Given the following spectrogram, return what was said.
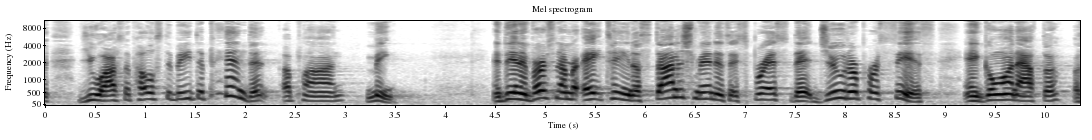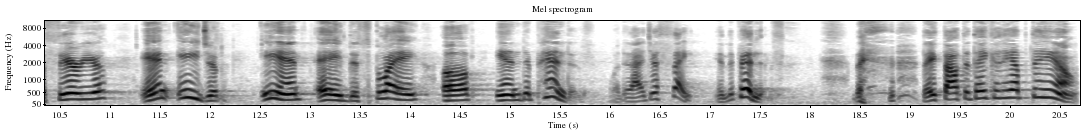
you are supposed to be dependent upon me. And then in verse number 18, astonishment is expressed that Judah persists in going after Assyria and Egypt in a display of independence. What did I just say? Independence. They, they thought that they could help them.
